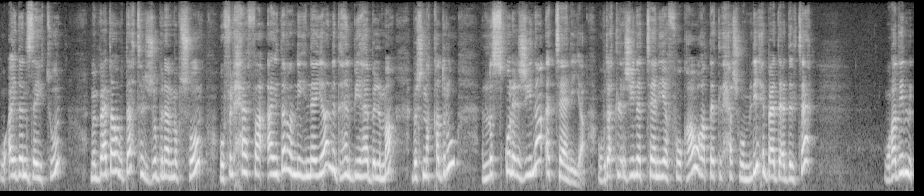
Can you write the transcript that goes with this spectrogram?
وأيضا زيتون. من بعد وضعت الجبنه المبشور وفي الحافة أيضا راني هنايا ندهن بها بالماء باش نقدروا نلصقوا العجينة الثانية وضعت العجينة الثانية فوقها وغطيت الحشو مليح بعد عدلته. وغادي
